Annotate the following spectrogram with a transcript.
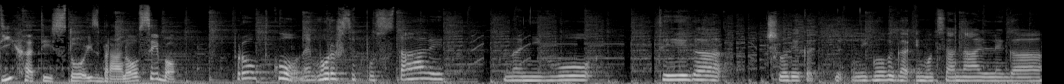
dihati s to izbrano osebo. Prav tako, ne moraš se postaviti na nivo tega človeka, njegovega emocionalnega,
